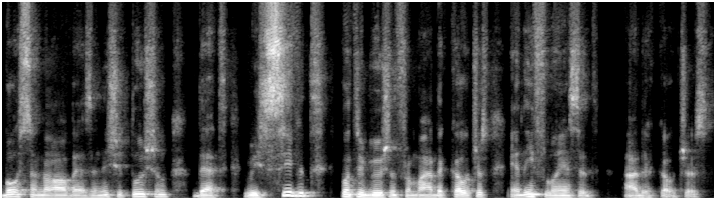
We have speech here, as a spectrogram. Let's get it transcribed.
Bossa Nova as an institution that received contributions from other cultures and influenced other cultures.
